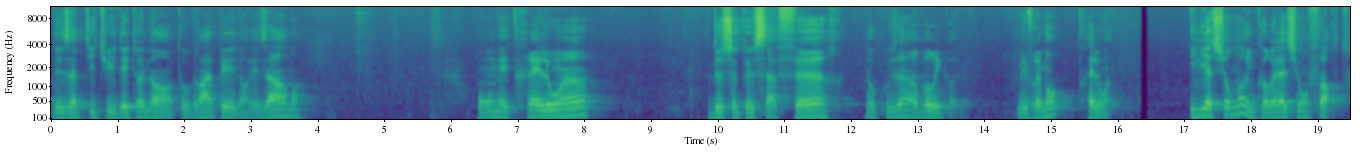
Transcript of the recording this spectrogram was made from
des aptitudes étonnantes au grimper dans les arbres, on est très loin de ce que savent faire nos cousins arboricoles, mais vraiment très loin. Il y a sûrement une corrélation forte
